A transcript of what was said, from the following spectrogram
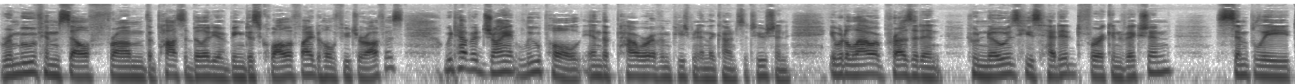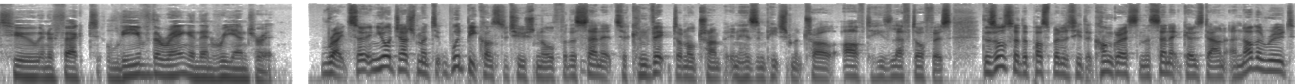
remove himself from the possibility of being disqualified to hold future office, we'd have a giant loophole in the power of impeachment in the Constitution. It would allow a president who knows he's headed for a conviction simply to, in effect, leave the ring and then re enter it. Right. So, in your judgment, it would be constitutional for the Senate to convict Donald Trump in his impeachment trial after he's left office. There's also the possibility that Congress and the Senate goes down another route,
